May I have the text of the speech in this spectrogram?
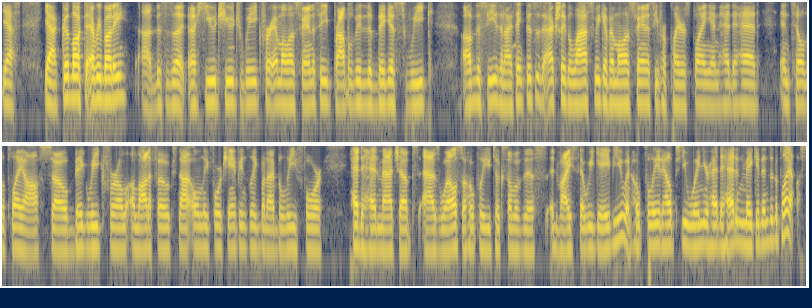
Yes. Yeah. Good luck to everybody. Uh, this is a, a huge, huge week for MLS fantasy. Probably the biggest week of the season. I think this is actually the last week of MLS fantasy for players playing in head to head until the playoffs. So big week for a, a lot of folks, not only for Champions League, but I believe for head to head matchups as well. So hopefully you took some of this advice that we gave you, and hopefully it helps you win your head to head and make it into the playoffs.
